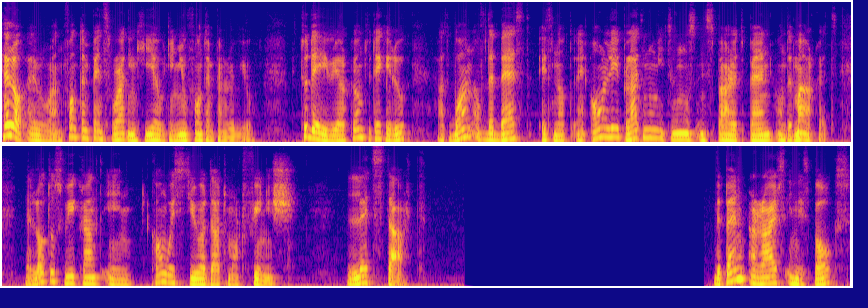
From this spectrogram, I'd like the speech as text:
Hello everyone, Fountain Pens writing here with a new fountain pen review. Today we are going to take a look at one of the best, if not the only Platinum Izumo's inspired pen on the market, the Lotus Vikrant in Conway Stewart Dartmoor finish. Let's start. The pen arrives in this box.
